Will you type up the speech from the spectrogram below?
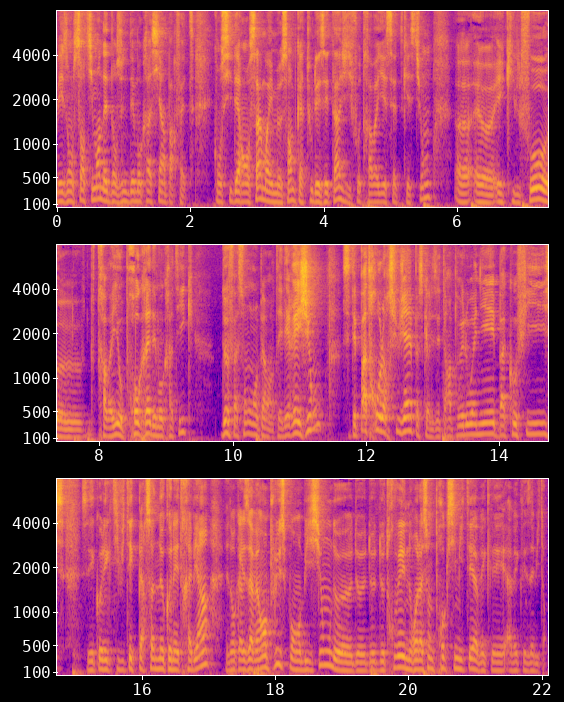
mais ils ont le sentiment d'être dans une démocratie imparfaite. Considérant ça, moi il me semble qu'à tous les étages il faut travailler cette question euh, euh, et qu'il faut euh, travailler au progrès démocratique de façon permanente. Et les régions, c'était pas trop leur sujet parce qu'elles étaient un peu éloignées, back-office, c'est des collectivités que personne ne connaît très bien, et donc elles avaient en plus pour ambition de, trouver une relation de proximité avec les habitants.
